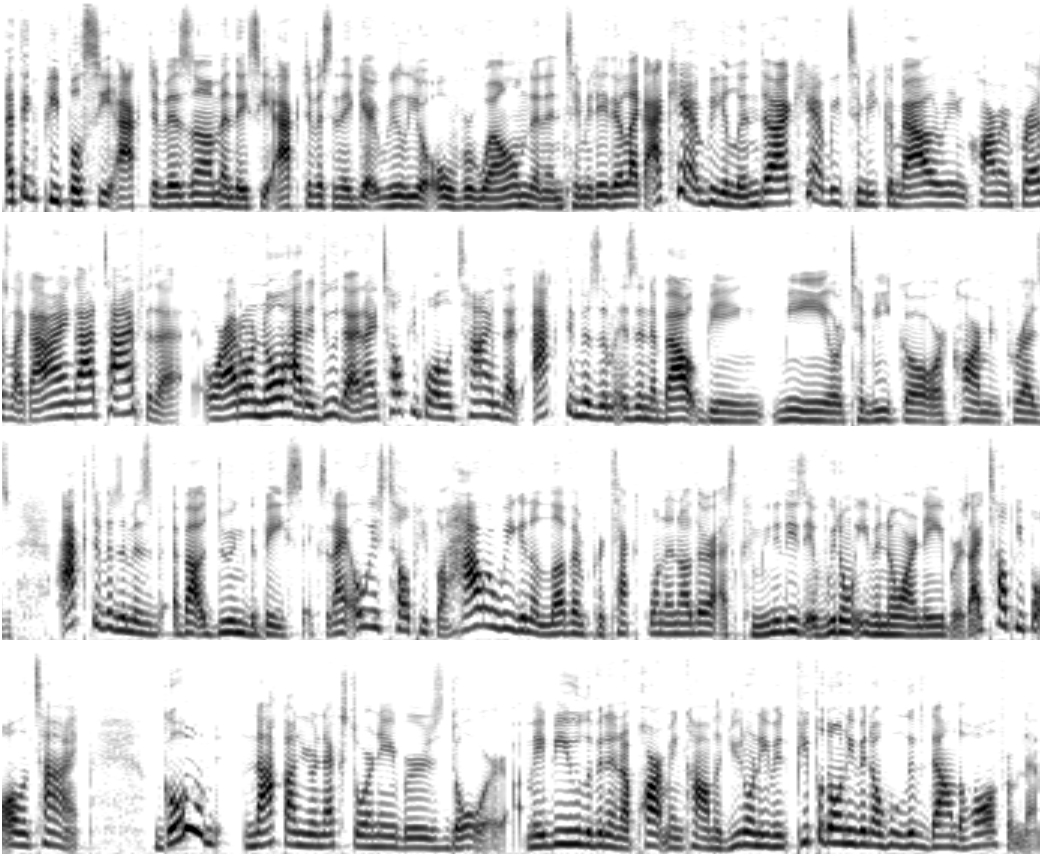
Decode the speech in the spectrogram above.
I think people see activism and they see activists and they get really overwhelmed and intimidated. They're like, I can't be Linda. I can't be Tamika Mallory and Carmen Perez. Like, I ain't got time for that. Or I don't know how to do that. And I tell people all the time that activism isn't about being me or Tamika or Carmen Perez. Activism is about doing the basics. And I always tell people, how are we going to love and protect one another as communities if we don't even know our neighbors? I tell people all the time, go knock on your next door neighbor's door. Maybe you live in an apartment complex. You don't even, people don't even know who lives down the hall from them.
